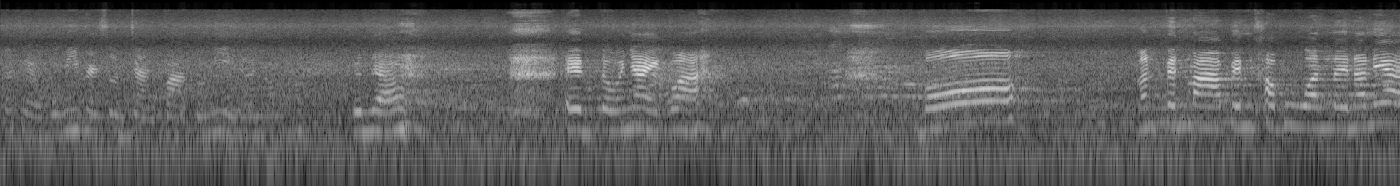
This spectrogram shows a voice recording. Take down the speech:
ก็แถวบ่มีใครสนใจปลาตัวนี้เลยเนาะเป็นยังเอ็นตัวใหญ่กว่า โบ มันเป็นมาเป็นขบวนเลยนะเนี่ย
